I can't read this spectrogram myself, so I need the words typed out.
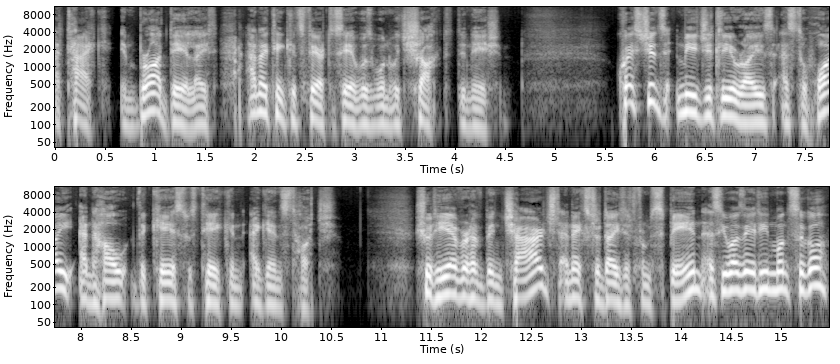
attack in broad daylight, and I think it's fair to say it was one which shocked the nation. Questions immediately arise as to why and how the case was taken against Hutch. Should he ever have been charged and extradited from Spain as he was 18 months ago?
